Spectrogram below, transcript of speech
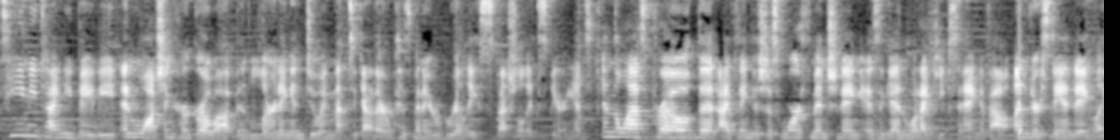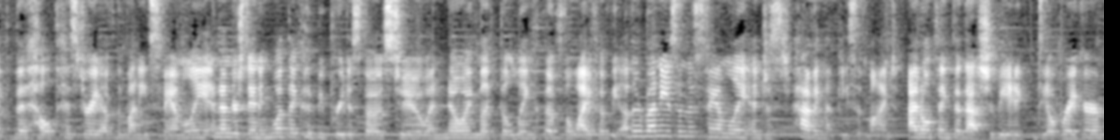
teeny tiny baby and watching her grow up and learning and doing that together has been a really special experience. And the last pro that I think is just worth mentioning is again what I keep saying about understanding like the health history of the bunny's family and understanding what they could be predisposed to and knowing like the length of the life of the other bunnies in this family and just having that peace of mind mind. I don't think that that should be a deal breaker.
